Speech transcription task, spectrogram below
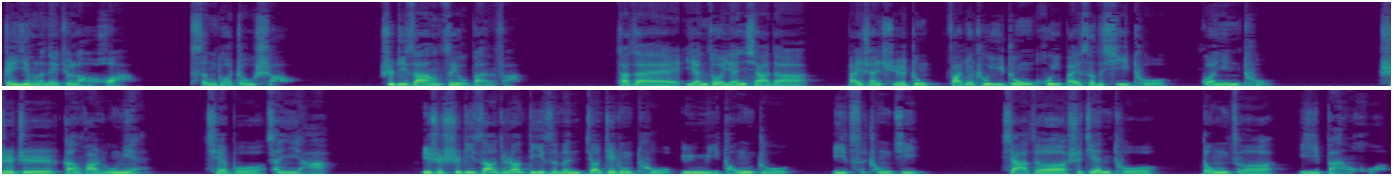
真应了那句老话：“僧多粥少。”师弟藏自有办法。他在岩座岩下的白善穴中发掘出一种灰白色的细土——观音土，食之甘滑如面。切不参牙，于是师弟藏就让弟子们将这种土与米同煮，以此充饥。夏则是煎土，冬则依半火。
